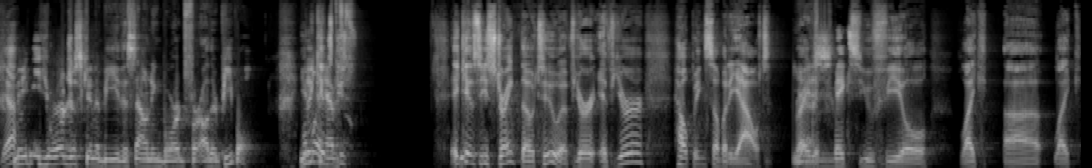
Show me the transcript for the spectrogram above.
Yeah. Maybe you're just going to be the sounding board for other people. You But it gives have you it gives you strength though too. If you're if you're helping somebody out, right? Yes. It makes you feel like uh like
